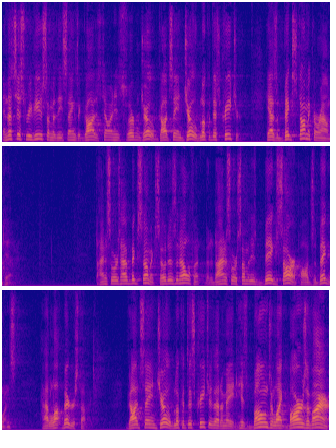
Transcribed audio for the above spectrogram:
And let's just review some of these things that God is telling his servant Job. God's saying, Job, look at this creature. He has a big stomach around him. Dinosaurs have big stomachs, so does an elephant, but a dinosaur, some of these big sauropods, the big ones, had a lot bigger stomach. God's saying, Job, look at this creature that I made. His bones are like bars of iron.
